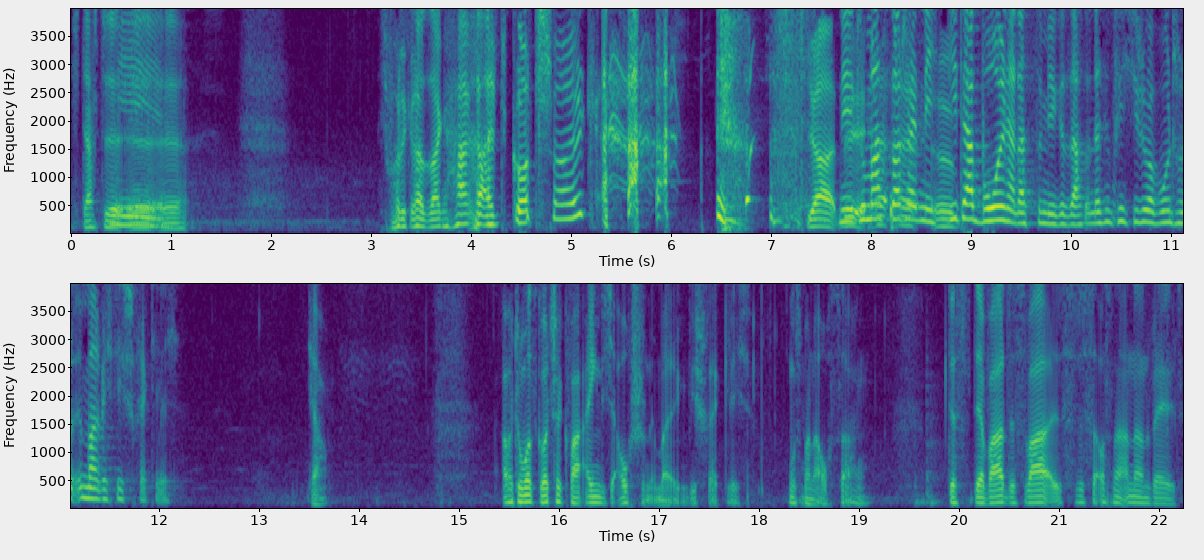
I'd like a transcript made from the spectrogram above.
Ich dachte, Nee. äh, äh, ich wollte gerade sagen Harald Gottschalk. Ja, Nee, Thomas äh, Gottschalk äh, nicht. äh, Dieter Bohlen hat das zu mir gesagt. Und deswegen finde ich Dieter Bohlen schon immer richtig schrecklich. Ja. Aber Thomas Gottschalk war eigentlich auch schon immer irgendwie schrecklich. Muss man auch sagen. Das, der war, das war, es ist aus einer anderen Welt.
